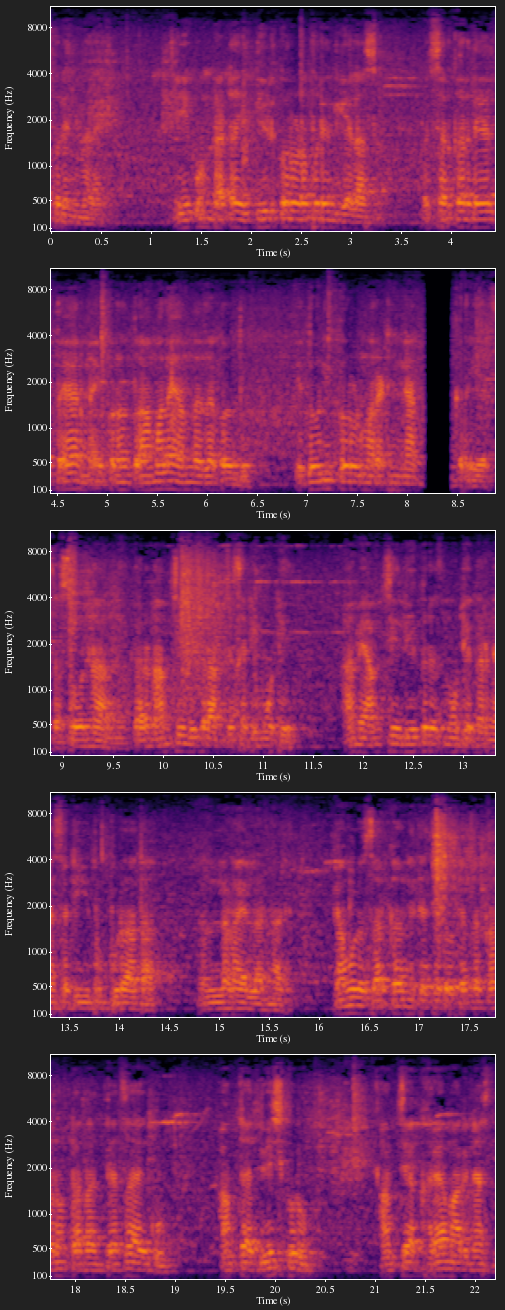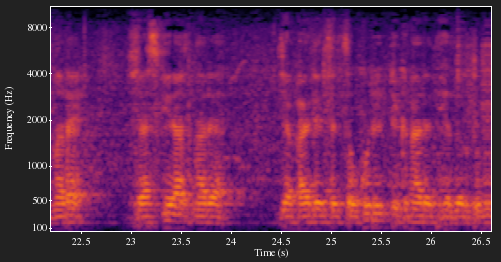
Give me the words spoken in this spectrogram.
पर्यंत मिळाले एकूण डाटा हे दीड करोडापर्यंत गेला असं. पण सरकार द्यायला तयार नाही परंतु आम्हालाही अंदाजा कळतो की दोन्ही करोड मराठींना करिअरचा सोडणार नाही. कारण आमचे लेकर आमच्यासाठी मोठे आहेत. आम्ही आमचे लेकरच मोठे करण्यासाठी इथून पुढे आता लढायला लढणार आहे. त्यामुळं सरकारने त्याच्या डोक्यातला काढून टाका आणि त्याचा ऐकून आमचा द्वेष करून आमच्या खऱ्या मागण्या असणाऱ्या शासकीय असणाऱ्या ज्या कायद्याच्या चौकटीत टिकणाऱ्या आहेत हे जर तुम्ही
